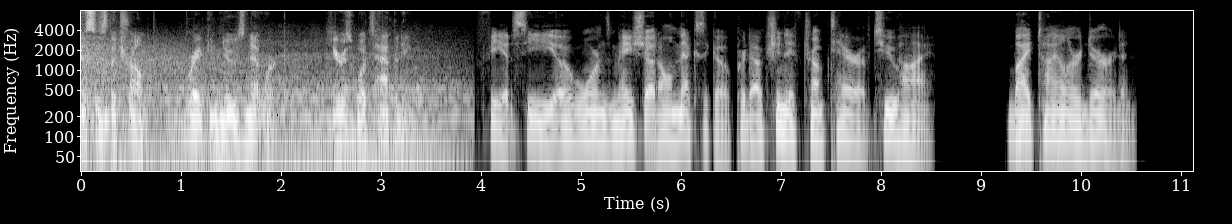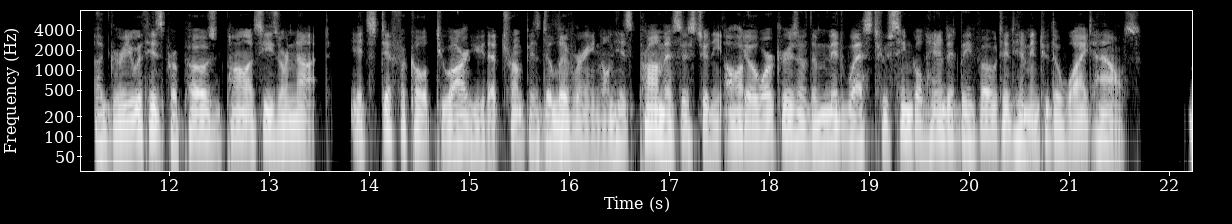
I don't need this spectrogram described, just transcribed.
This is the Trump Breaking News Network. Here's what's happening. Fiat CEO warns may shut all Mexico production if Trump tariff too high. By Tyler Durden. Agree with his proposed policies or not, it's difficult to argue that Trump is delivering on his promises to the auto workers of the Midwest who single-handedly voted him into the White House.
